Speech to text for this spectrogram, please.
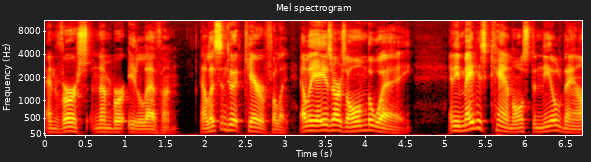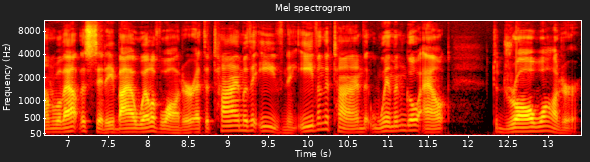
and verse number 11. Now listen to it carefully. Eleazar's on the way, and he made his camels to kneel down without the city by a well of water at the time of the evening, even the time that women go out to draw water.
